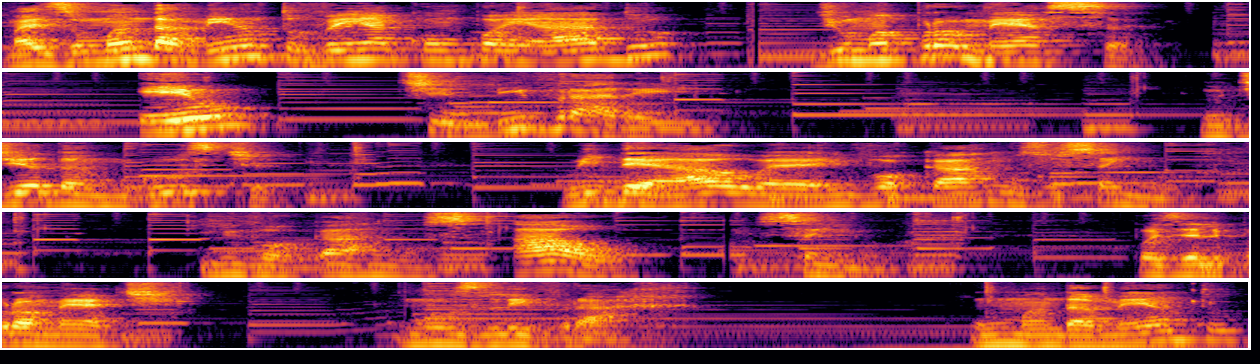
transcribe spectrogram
Mas o mandamento vem acompanhado de uma promessa: eu te livrarei. No dia da angústia, o ideal é invocarmos o Senhor, invocarmos ao Senhor, pois Ele promete nos livrar. Um mandamento,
